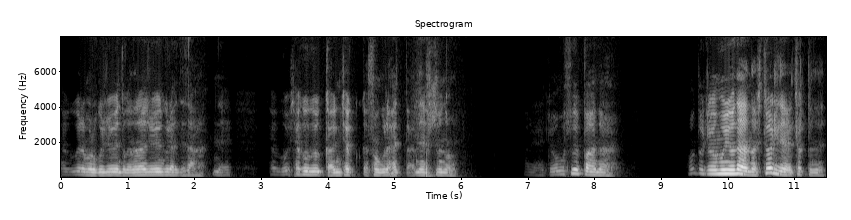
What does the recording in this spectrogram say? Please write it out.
100g60 円とか70円ぐらいでさ、ね、100, 100か200かそんぐらい入ったね、普通の。あれ、業務スーパーな、ほんと業務用だ、あの、一人でちょっとね、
